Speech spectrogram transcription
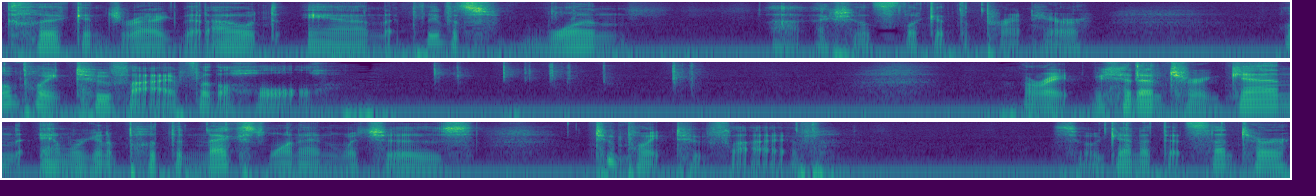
Click and drag that out, and I believe it's 1, uh, actually let's look at the print here. 1.25 for the hole. Alright, we hit enter again, and we're going to put the next one in, which is 2.25. So again at that center,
